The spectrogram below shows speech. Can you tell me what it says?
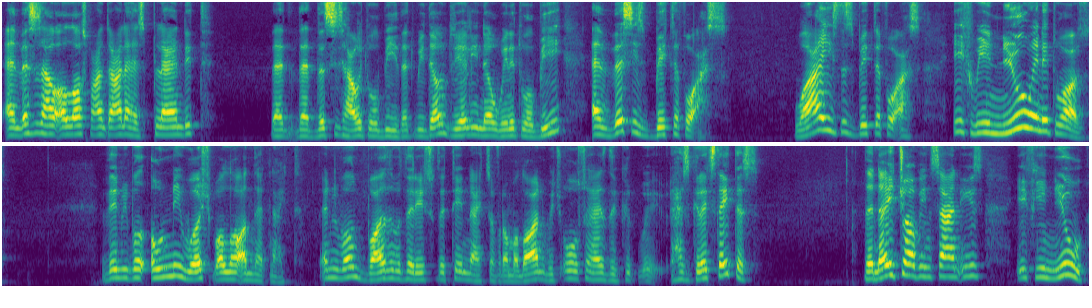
And this is how Allah subhanahu wa ta'ala has planned it. That, that this is how it will be. That we don't really know when it will be. And this is better for us. Why is this better for us? If we knew when it was, then we will only worship Allah on that night. And we won't bother with the rest of the 10 nights of Ramadan, which also has, the, has great status. The nature of insan is if he knew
